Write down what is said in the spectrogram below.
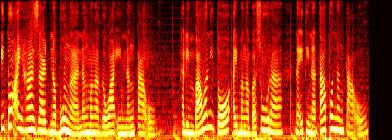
Ito ay hazard na bunga ng mga gawain ng tao. Halimbawa nito ay mga basura na itinatapon ng tao,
